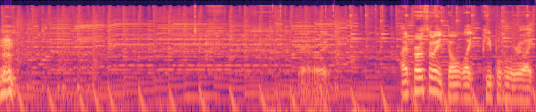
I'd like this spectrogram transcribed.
Yeah, like, I personally don't like people who are like,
